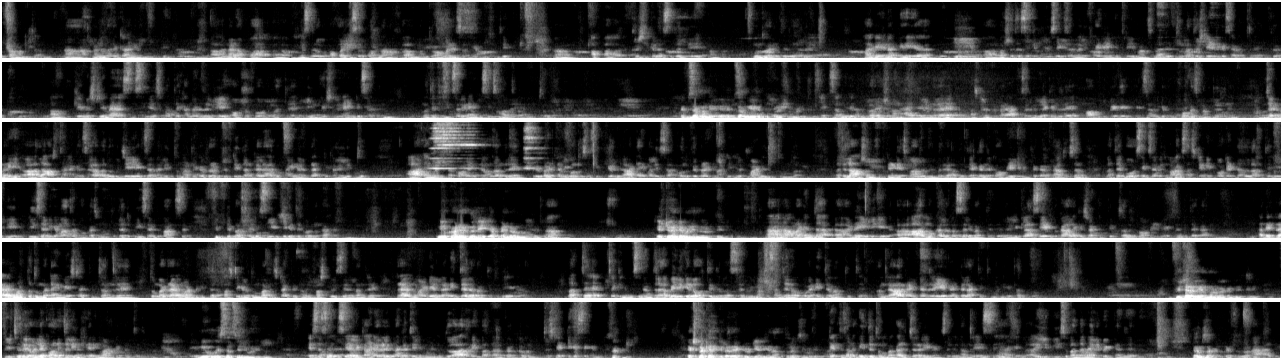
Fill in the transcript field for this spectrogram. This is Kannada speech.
ಉತ್ತಮ ಅಂತ ನಾ ನನ್ನ ಮನೆ ಕಾಣಿರ್ನಲ್ಲಿ ನನ್ನಪ್ಪ ಹೆಸರು, ಅಪ್ಪನ ಹೆಸರು ಪದ್ಮನಾಭ ಮತ್ತು ಅಮ್ಮನ ಹೆಸರು ಹೇಮಾವತಿ. ಅಪ್ಪ ಕೃಷಿ ಕೆಲಸದಲ್ಲಿ ಮುಂದುವರಿತಿದ್ದಾರೆ ಹಾಗೆ ನನಗೆ ಈ ವರ್ಷದ ಸೆಕೆಂಡ್ ಪಿ ಯು ಸಿ ಎಕ್ಸಾಮಲ್ಲಿ ಫೈವ್ ನೈಂಟಿ ತ್ರೀ ಮಾರ್ಕ್ಸ್ ಬಂದಿತ್ತು ಮತ್ತು ಸ್ಟೇಟಿಗೆ ಸೆವೆಂತ್ ಆಯಿತು. ಕೆಮಿಸ್ಟ್ರಿ ಮ್ಯಾಥ್ಸ್ ಸಿ ಎಸ್ ಮತ್ತು ಕನ್ನಡದಲ್ಲಿ ಔಟ್ ಆಫ್ ಔಟ್ ಮತ್ತು ಇಂಗ್ಲೀಷಲ್ಲಿ ನೈಂಟಿ ಸೆವೆನ್ ಮತ್ತು ಫಿಸಿಕ್ಸಲ್ಲಿ ನೈಂಟಿ ಸಿಕ್ಸ್ ಮಾರ್ಕ್ಸ್ ಬಂದಿತ್ತು. ಎಕ್ಸಾಮ್ ಅಲ್ಲಿ ಎಕ್ಸಾಮ್ಗೆ ಹೇಗೆ ಪ್ರಿಪರೇಷನ್ ಮಾಡಿದ್ದೀರಿ? ಎಕ್ಸಾಮ್ಗೆ ಪ್ರಿಪರೇಷನ್ ಅಂತ ಹೇಳಿದ್ರೆ ಅಷ್ಟೊಂದು ಪ್ರಿಪೇರ್ ಆಗ್ತಿರಲಿಲ್ಲ ಯಾಕಂದ್ರೆ ಕಾಂಪಿಟೇಟಿವ್ ಎಕ್ಸಾಮ್ಗೆ ಫೋಕಸ್ ಮಾಡ್ತಾ ಇದ್ದೆ ಜನವರಿ ಲಾಸ್ಟ್ ತನಕ ಸಹ ಅದು ಜೆ ಎಕ್ಸಾಮ್ ಅಲ್ಲಿ ಇತ್ತು. ಮತ್ತೆ ಫೆಬ್ರವರಿ ಫಿಫ್ಟೀನ್ ತನಕ ಲ್ಯಾಬ್ ಫೈನಲ್ ಪ್ರಾಕ್ಟಿಕಲ್ ಇತ್ತು. ಆ ಟೈಮಲ್ಲಿ ಸಹ ಕಾಲೇಜ್ನವರು ಅಂದ್ರೆ ಪ್ರಿಪೇರ್ಡ್ ನಮಗೆ ಒಂದು ಸಹ ಸಿಕ್ಕಿರಲಿಲ್ಲ. ಆ ಟೈಮಲ್ಲಿ ಸಹ ಒಂದು ಪ್ರಿಪೇರ್ಡ್ ಮಾಡಿ ಹೆಲ್ಪ್ ಮಾಡಿದ್ರು ತುಂಬಾ. ಮತ್ತೆ ಲಾಸ್ಟ್ ಒಂದು ಫಿಫ್ಟೀನ್ ಡೇಸ್ ಮಾತ್ರ ಪ್ರಿಪೇರ್ ಆದದ್ದು ಯಾಕಂದ್ರೆ ಕಾಂಪಿಟೇಟಿವ್ ಇದ್ದ ಕಾರಣ. ಅದು ಸಹ ಮತ್ತೆ ಬೋರ್ಡ್ಸ್ ಎಕ್ಸಾಮ್ ಇದು ಮಾರ್ಕ್ಸ್ ಅಷ್ಟೇನು ಇಂಪಾರ್ಟೆಂಟ್ ಅಲ್ಲ ಅಂತ ಹೇಳಿ ಪಿ ಗೆ ಮಾತ್ರ ಫೋಕಸ್ ಮಾಡ್ತಿದ್ದೆ. ಅದು P sem marks fifty percent C E ಟಿಗೆ ತಗೊಳ್ಳೋ ಕಾರಣ ನೀವು ಕಾಣಿರೋ ಡೈಲಿ ಅಪ್ ಆ್ಯಂಡ್ ಡೌನ್ ಮಾಡ್ತಾ. ಎಷ್ಟು ಗಂಟೆ ಮನೆಯಿಂದ ಹಾ ನಾವು ಮನೆಯಿಂದ ಡೈಲಿ ಆರು ಮುಕ್ಕಾಲು ಬಸ್ಸಲ್ಲಿ ಬರ್ತಿದ್ದೆ. ಇಲ್ಲಿ ಕ್ಲಾಸ್ ಎಂಟು ಕಾಲಕ್ಕೆ ಸ್ಟಾರ್ಟ್ ಆಗ್ತಿತ್ತು. ಅದು ಕಾಂಪಿಟೇಟಿವ್ ಎಕ್ಸಾಮ್ ಇದ್ದ ಕಾರಣ. ಅದೇ ಟ್ರಾವೆಲ್ ಮಾಡ್ತಾ ತುಂಬಾ ಟೈಮ್ ವೇಸ್ಟ್ ಆಗ್ತಿತ್ತು. ಅಂದ್ರೆ ತುಂಬಾ ಟ್ರಾವೆಲ್ ಮಾಡ್ಬೇಕಿತ್ತಲ್ಲ. ಫಸ್ಟಿಗೆಲ್ಲ ತುಂಬಾ ಕಷ್ಟ ಆಗ್ತಿತ್ತು. ಅಂದ್ರೆ ಫಸ್ಟ್ ಪಿ ಎಲ್ಲ ಅಂದ್ರೆ ಟ್ರಾವೆಲ್ ಮಾಡಿ ಎಲ್ಲ ನಿದ್ದೆ ಎಲ್ಲ ಬರ್ತಿತ್ತು ಬೇಗ. ಮತ್ತೆ ಸೆಕೆಂಡ್ ಪಿ ನಂತರ ಬೆಳಿಗ್ಗೆಲ್ಲ ಬಸ್ ಅಲ್ಲಿ. ಮತ್ತೆ ಸಂಜೆ ಹೋಗುವಾಗ ನಿದ್ದೆ ಮಾಡ್ತಿದ್ದೆ. ಅಂದ್ರೆ ಆರು ಗಂಟೆ ಅಂದ್ರೆ ಏಳು ಗಂಟೆಲ್ಲ ಆಗ್ತಿತ್ತು ಮನೆಗೆ ತಂದು ಫ್ಯೂಚರ್ ಅಲ್ಲಿ ಏನ್ ಇದ್ದೀರಿ? ಫ್ಯೂಚರ್ ಒಳ್ಳೆ ಕಾಲೇಜಲ್ಲಿ ಇಂಜಿನಿಯರಿಂಗ್ ಮಾಡ್ಬೇಕಂತಿದ್ದೆ ನೀವು ಎಸ್ ಎಲ್ ಸಿ ಮಾಡಿದ್ದು? ಎಸ್ ಎಸ್ ಎಲ್ ಸಿ ಅಲ್ಲಿ ಕಾಣೆಗಳಲ್ಲಿ ಪ್ರಗತಿಯಲ್ಲಿ ಮಾಡಿದ್ದು. ಆರು ಇಪ್ಪತ್ನಾಲ್ಕು ಅಂಕ ಬಂದಿತ್ತು. ಸ್ಟೇಟಿಗೆ ಸೆಕೆಂಡ್ ಸೆಕೆಂಡ್ ಎಕ್ಸ್ಟ್ರಾ ಕರಿಕ್ಯುಲರ್ ಆಕ್ಟಿವಿಟಿಯಲ್ಲಿ ಏನಾದರೂ ಮಾಡಿದ್ರು ಟೆಂತ್ ತನಕ ಇದ್ದೆ ತುಂಬಾ ಕಲ್ಚರಲ್ ಇವೆಂಟ್ಸ್ ಅಲ್ಲಿ ಅಂದ್ರೆ ಎಸ್ ಹಾಗೆಲ್ಲ. ಇಲ್ಲಿ ಪೀಸ್ ಬಂದ ಮೇಲೆ ಬಿಟ್ಟೆ ಅಂದ್ರೆ. ಟೈಮ್ ಹಾ, ಅದೇ.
